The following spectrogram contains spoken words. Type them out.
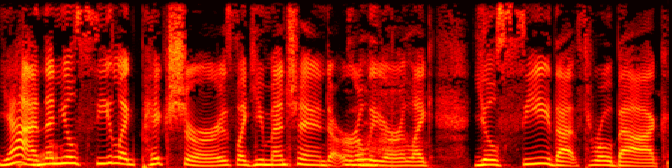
Yeah, and then you'll see like pictures, like you mentioned earlier, like you'll see that throwback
